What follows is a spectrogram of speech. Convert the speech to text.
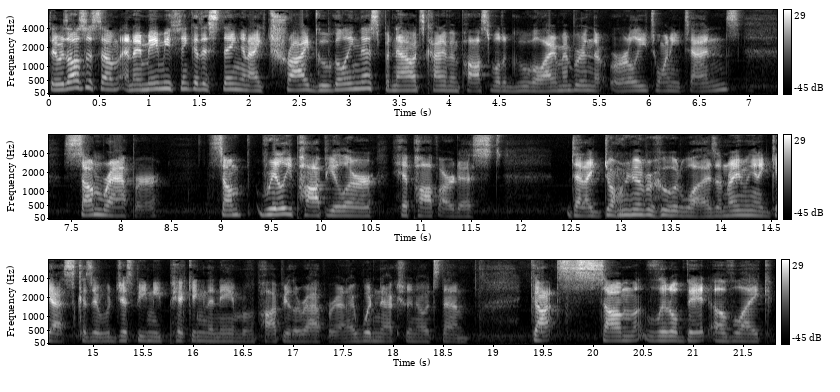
There was also some, and it made me think of this thing, and I tried Googling this, but now it's kind of impossible to Google. I remember in the early 2010s, some rapper, some really popular hip hop artist that I don't remember who it was. I'm not even going to guess because it would just be me picking the name of a popular rapper, and I wouldn't actually know it's them. Got some little bit of like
